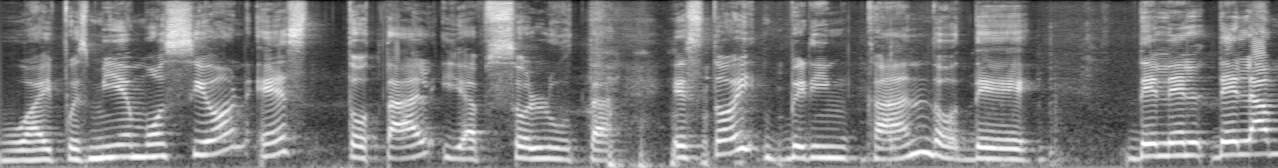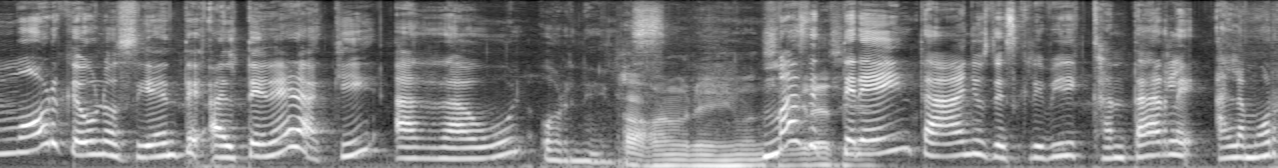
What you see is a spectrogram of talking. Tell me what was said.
Guay, pues mi emoción es total y absoluta. Estoy brincando de, del, del amor que uno siente al tener aquí a Raúl Ornelas. Hombre, Más de gracias. 30 años de escribir y cantarle al amor.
